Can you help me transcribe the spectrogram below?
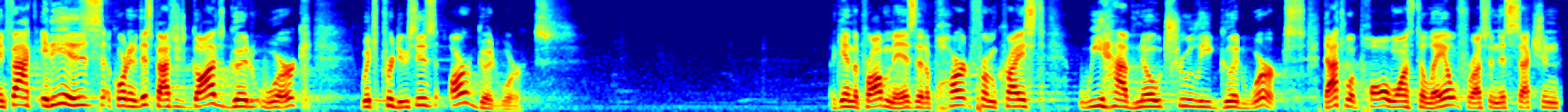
In fact, it is, according to this passage, God's good work which produces our good works. Again, the problem is that apart from Christ, we have no truly good works. That's what Paul wants to lay out for us in this section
